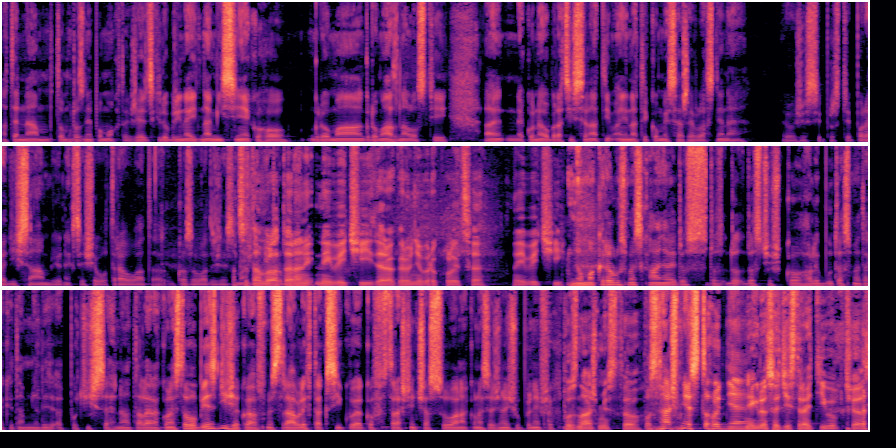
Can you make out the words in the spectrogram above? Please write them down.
A ten nám v tom hrozně pomohl. Takže je vždycky dobrý najít na místě někoho, kdo má, kdo má znalosti. A jako neobracíš se na tým, ani na ty komisaře vlastně ne. Jo, že si prostě poradíš sám, že nechceš je otravovat a ukazovat, že A co tam byla nej- největší, teda kromě brokolice? Největší. No makrelu jsme scháněli dost, dost, dost, dost těžko, halibuta jsme taky tam měli potíž sehnat, ale nakonec to objezdíš, jako já jsme strávili v taxíku jako v strašně času a nakonec seženeš úplně všechno. Poznáš město? Poznáš město hodně. Někdo se ti ztratí občas.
